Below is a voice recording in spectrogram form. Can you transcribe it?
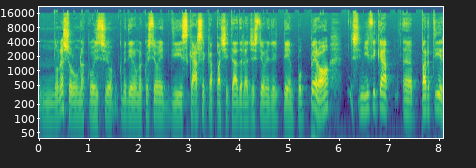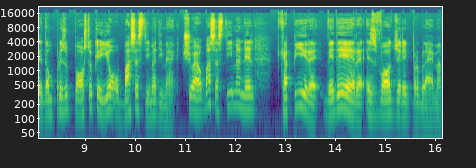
non è solo una, coesio, dire, una questione di scarse capacità della gestione del tempo, però significa eh, partire da un presupposto che io ho bassa stima di me, cioè ho bassa stima nel capire, vedere e svolgere il problema.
